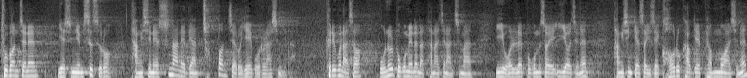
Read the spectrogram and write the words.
두 번째는 예수님 스스로 당신의 순환에 대한 첫 번째로 예고를 하십니다. 그리고 나서 오늘 복음에는 나타나진 않지만 이 원래 복음서에 이어지는 당신께서 이제 거룩하게 변모하시는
